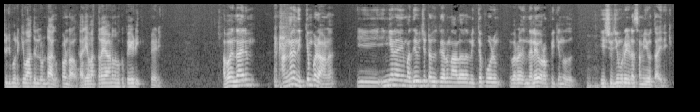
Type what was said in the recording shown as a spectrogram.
ശുചിമുറിക്ക് വാതിലിൽ ഉണ്ടാകും. ഉണ്ടാകും. കാര്യം അത്രയാണ് നമുക്ക് പേടി. പേടി. അപ്പോൾ എന്തായാലും അങ്ങനെ നിൽക്കുമ്പോഴാണ് ഈ ഇങ്ങനെ മദ്യപിച്ചിട്ടൊക്കെ കയറുന്ന ആളുകൾ മിക്കപ്പോഴും ഇവർ നിലയുറപ്പിക്കുന്നത് ഈ ശുചിമുറിയുടെ സമീപത്തായിരിക്കും.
